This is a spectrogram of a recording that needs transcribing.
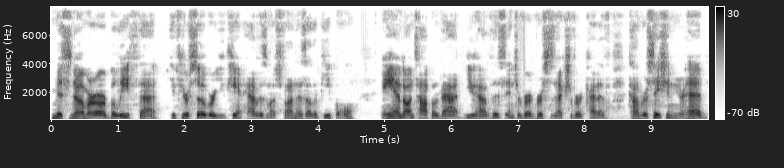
misnomer or belief that if you're sober, you can't have as much fun as other people. And on top of that, you have this introvert versus extrovert kind of conversation in your head.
